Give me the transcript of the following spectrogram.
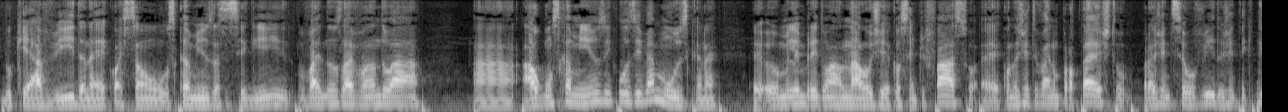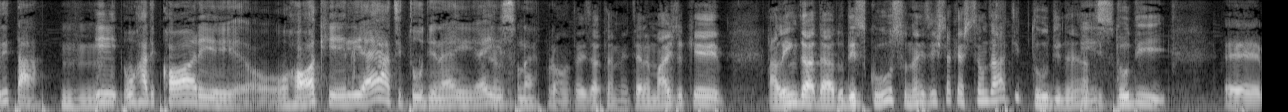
do que é a vida, né? Quais são os caminhos a se seguir, vai nos levando a, a, a alguns caminhos, inclusive a música, né? Eu, eu me lembrei de uma analogia que eu sempre faço. É, quando a gente vai num protesto, pra gente ser ouvido, a gente tem que gritar. Uhum. E o hardcore, o rock, ele é atitude, né? E é, isso, né? Pronto, exatamente. Ela é mais do que. Além da, da- do discurso, né? Existe a questão da atitude, né? Isso. Atitude. é,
